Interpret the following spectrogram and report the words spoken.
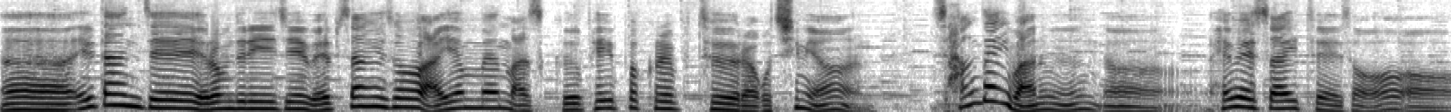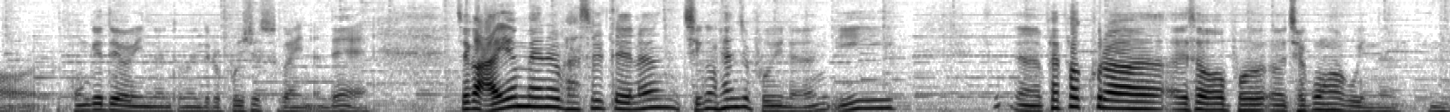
어, 일단 이제 여러분들이 이제 웹상에서 아이언맨 마스크 페이퍼 크래프트라고 치면 상당히 많은 어, 해외 사이트에서 어, 공개되어 있는 도면들을 보실 수가 있는데 제가 아이언맨을 봤을 때는 지금 현재 보이는 이 어, 페퍼쿠라에서 보- 어, 제공하고 있는 음,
